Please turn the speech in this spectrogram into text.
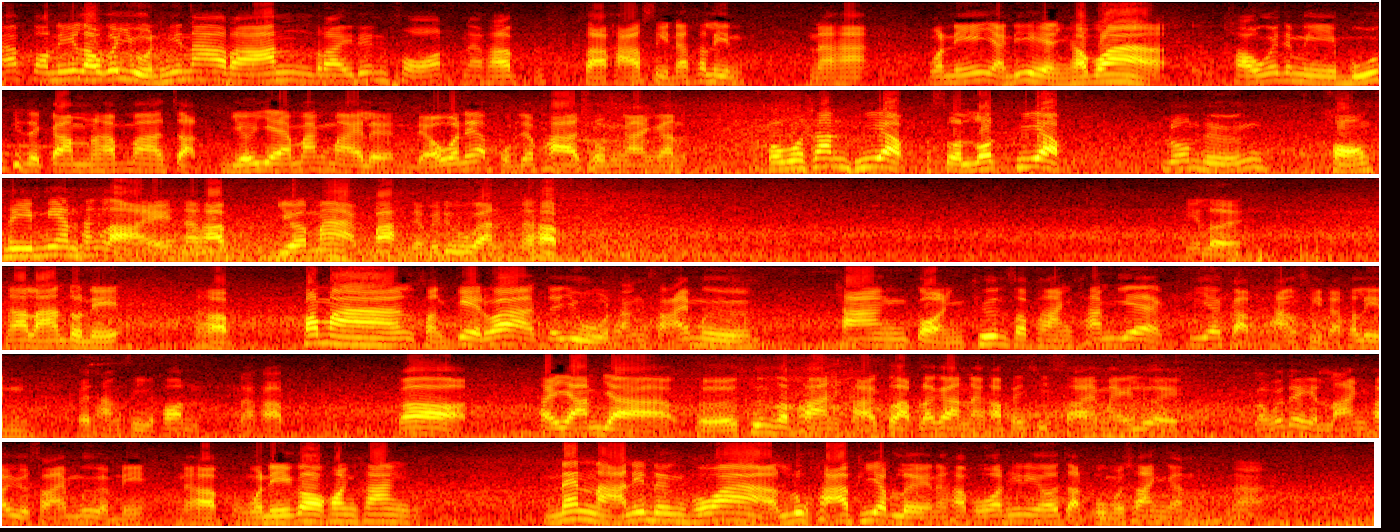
ครับ ตอนนี้เราก็อยู่ที่หน้าร้าน r i d e n Ford นะครับ สาขาศรีนครินนะฮะ วันนี้อย่างที่เห็นครับว่าเขาก็จะมีบูธกิจกรรมนะครับ มาจัดเยอะแยะมากมายเลย เดี๋ยววันนี้ผมจะพาชมงานกัน โปรโมชั่นเพียบ ส่วนลดเพียบ รวมถึงของพรีเมียมทั้งหลายนะครับ เยอะมากปะเดี๋ยวไปดูกันนะครับ นี่เลย หน้าร้านตัวนี้นะครับเข้ามาสังเกตว่าจะอยู่ทางซ้ายมือทางก่อนขึ้นสะพานข้ามแยกที่จะกลับทางศรีนครินไปทางซีคอนนะครับ ก็พยายามอย่าเผลอขึ้นสะพานขากลับแล้วกันนะครับให้ชิดซ้ายมาเรื่อยเราก็จะเห็นร้านเขาอยู่ซ้ายมือแบบนี้นะครับวันนี้ก็ค่อนข้างแน่นหนานิดนึงเพราะว่าลูกค้าเพียบเลยนะครับเพราะว่าที่นี่เขาจัดโปรโมชั่นกันนะ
